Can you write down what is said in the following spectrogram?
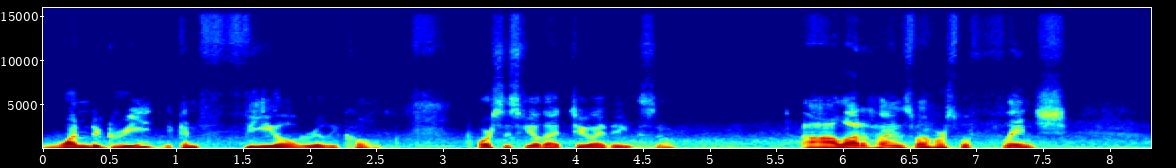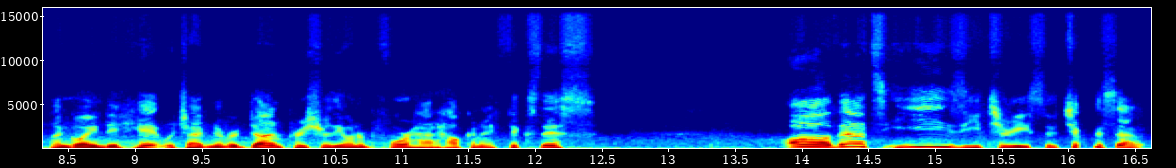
one degree, it can feel really cold. Horses feel that too, I think. So uh, a lot of times my horse will flinch. I'm going to hit, which I've never done. Pretty sure the owner before had. How can I fix this? Oh, that's easy, Teresa. Check this out.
